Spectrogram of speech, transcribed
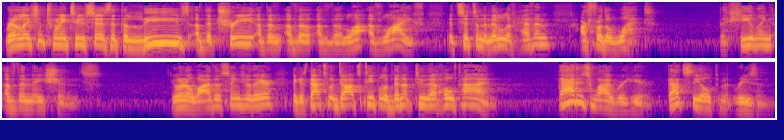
Revelation 22 says that the leaves of the tree of, the, of, the, of, the, of life that sits in the middle of heaven are for the what? The healing of the nations. You want to know why those things are there? Because that's what God's people have been up to that whole time. That is why we're here. That's the ultimate reason.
